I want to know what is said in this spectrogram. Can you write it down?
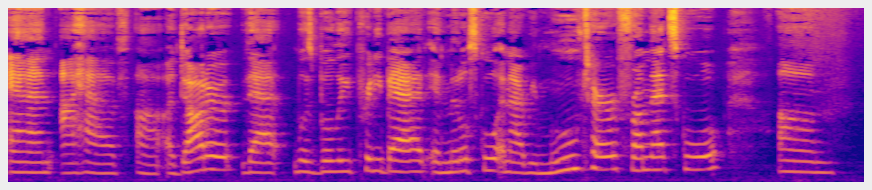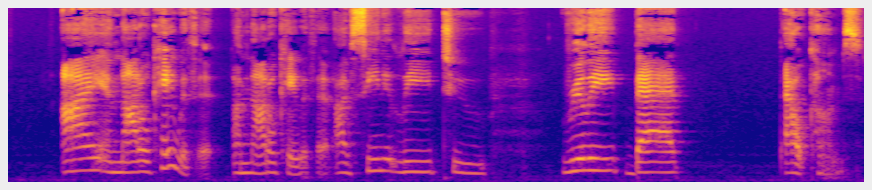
and I have uh, a daughter that was bullied pretty bad in middle school, and I removed her from that school. Um, I am not okay with it. I'm not okay with it. I've seen it lead to really bad outcomes.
